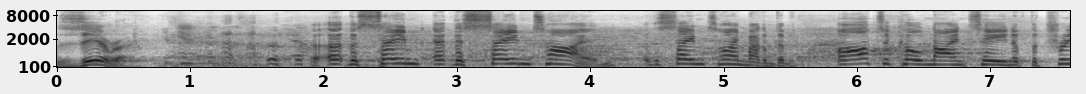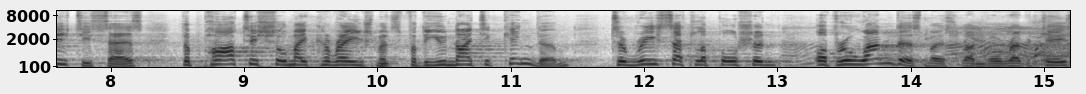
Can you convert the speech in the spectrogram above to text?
Zero. At the same at the same time, at the same time, Madam Deputy, Article 19 of the treaty says the parties shall make arrangements for the United Kingdom to resettle a portion of Rwanda's most vulnerable refugees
